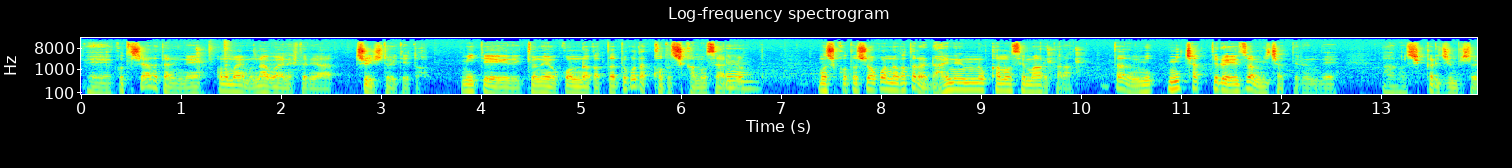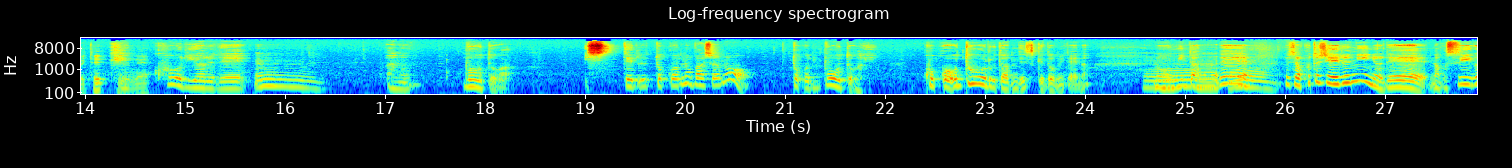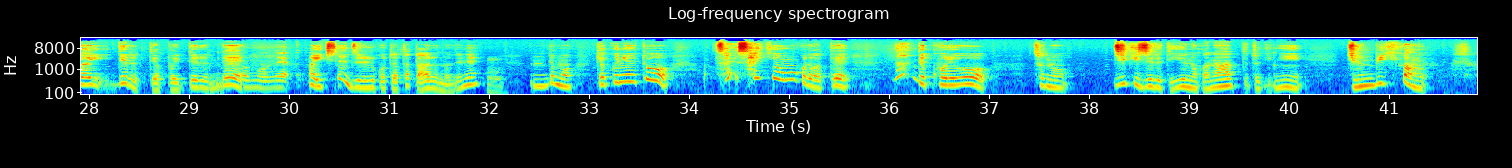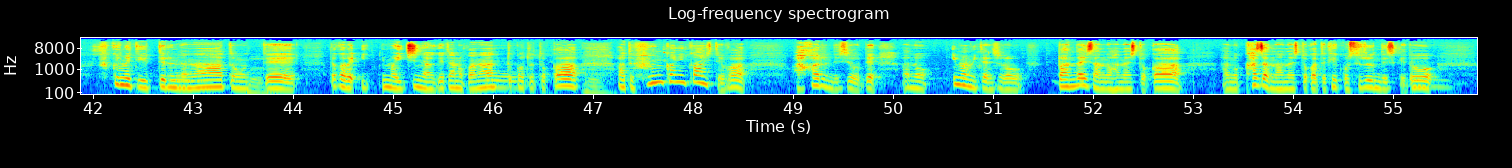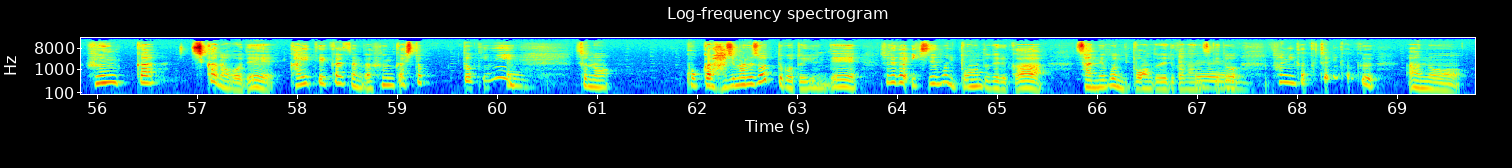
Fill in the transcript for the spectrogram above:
えー今年新たにねこの前も名古屋の人には注意しといてと。見て去年起こんなかったってことは今年可能性あるよ、もし今年起こんなかったら来年の可能性もあるから。ただ見見ちゃってる映像は見ちゃってるんであのしっかり準備しといてっていうね。こうリアルで。うんあのボートが知ってるとこの場所のとこにボートがここ道路なんですけどみたいなのを見たので、うんそしたら今年エルニーニョでなんか水害出るってやっぱ言ってるんで、まあ、1年ずれることは多々あるのでね、うん。うん、でも逆に言うとさ最近思うことがあってなんでこれをその時期ずれて言うのかなって時に準備期間含めて言ってるんだなと思って、だからい今1年あげたのかなってこととか、あと噴火に関しては分かるんですよ。であの今みたいにその磐梯山の話とかあの火山の話とかって結構するんですけど、噴火地下の方で海底火山が噴火した時に、そのここから始まるぞってことを言うんでそれが1年後にボーンと出るか3年後にボーンと出るかなんですけど、うん。とにかくとにかくあの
